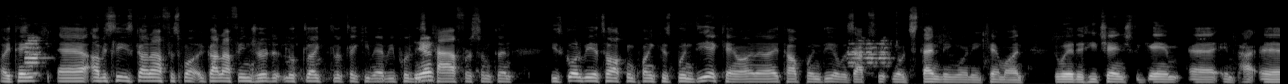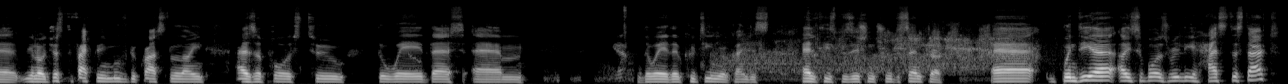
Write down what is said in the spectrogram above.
I think. Uh, obviously, he's gone off a small, gone off injured. It looked like looked like he maybe pulled his Yeah. calf or something. He's going to be a talking point because Buendia came on, and I thought Buendia was absolutely outstanding when he came on. The way that he changed the game, uh, impact, uh, you know, just the fact that he moved across the line as opposed to the way that um, the way that Coutinho kind of held his position through the centre. Uh, Buendia, I suppose, really has to start.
